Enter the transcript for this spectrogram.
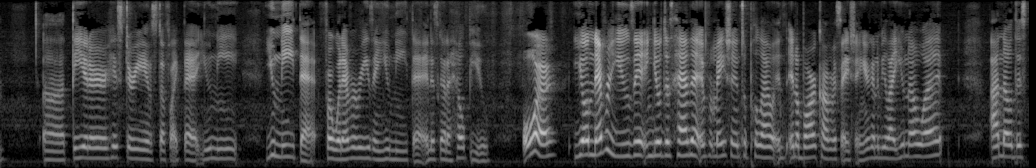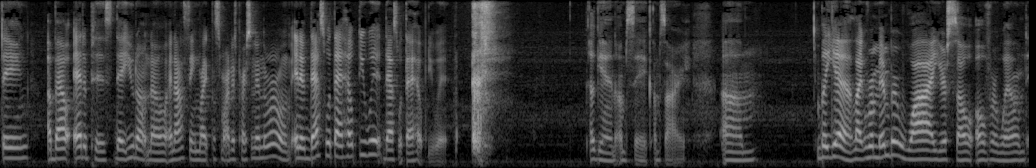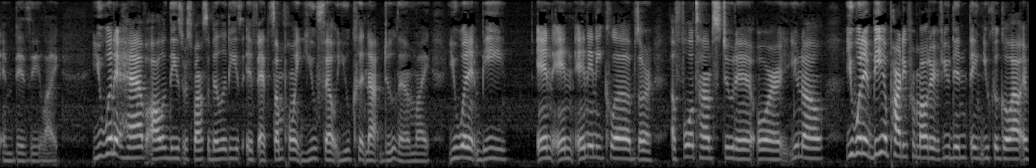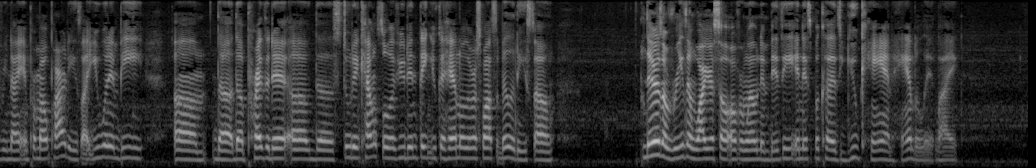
uh theater history and stuff like that you need you need that for whatever reason you need that and it's going to help you or you'll never use it and you'll just have that information to pull out in, in a bar conversation. You're going to be like, you know what? I know this thing about Oedipus that you don't know, and I seem like the smartest person in the room. And if that's what that helped you with, that's what that helped you with. Again, I'm sick. I'm sorry. Um, but yeah, like remember why you're so overwhelmed and busy. Like, you wouldn't have all of these responsibilities if at some point you felt you could not do them like you wouldn't be in in in any clubs or a full-time student or you know you wouldn't be a party promoter if you didn't think you could go out every night and promote parties like you wouldn't be um the the president of the student council if you didn't think you could handle the responsibility so there's a reason why you're so overwhelmed and busy and it's because you can handle it like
